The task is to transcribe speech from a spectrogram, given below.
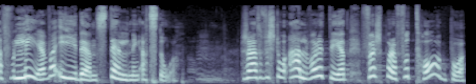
att få leva i den ställning att stå. Alltså förstå allvaret i att först bara få tag på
